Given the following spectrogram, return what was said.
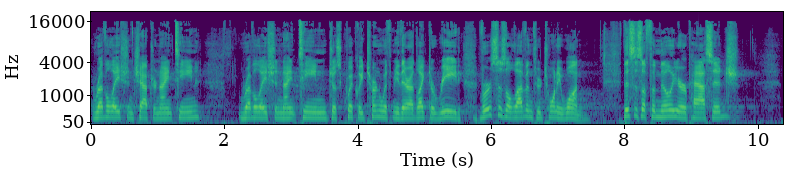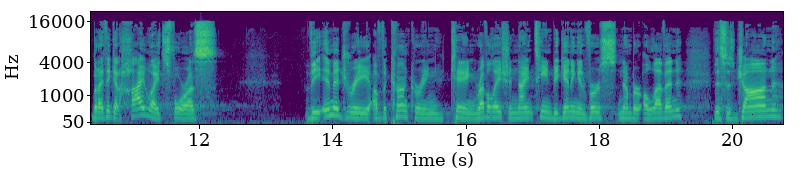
Revelation chapter 19. Revelation 19, just quickly turn with me there. I'd like to read verses 11 through 21. This is a familiar passage, but I think it highlights for us the imagery of the conquering king. Revelation 19, beginning in verse number 11. This is John,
